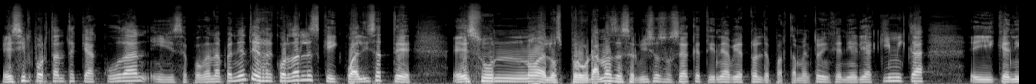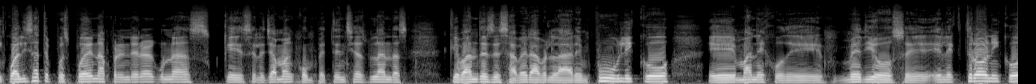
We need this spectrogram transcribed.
Es importante que acudan y se pongan a pendiente y recordarles que Igualízate es uno de los programas de servicio social que tiene abierto el Departamento de Ingeniería Química y que en Igualízate pues pueden aprender algunas que se les llaman competencias blandas que van desde saber hablar en público, eh, manejo de medios eh, electrónicos,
